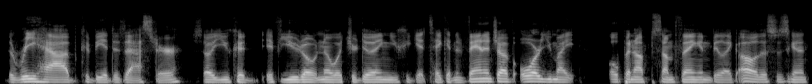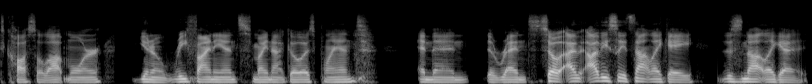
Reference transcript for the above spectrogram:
The rehab could be a disaster. So you could if you don't know what you're doing you could get taken advantage of or you might open up something and be like oh this is going to cost a lot more. You know refinance might not go as planned and then the rent. So I, obviously it's not like a this is not like a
